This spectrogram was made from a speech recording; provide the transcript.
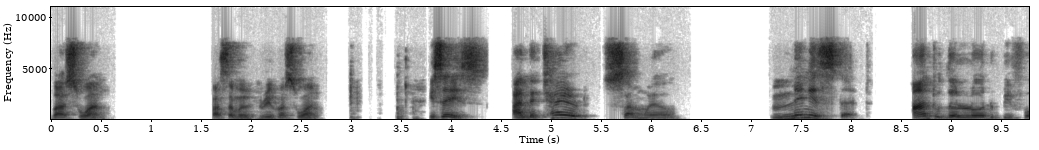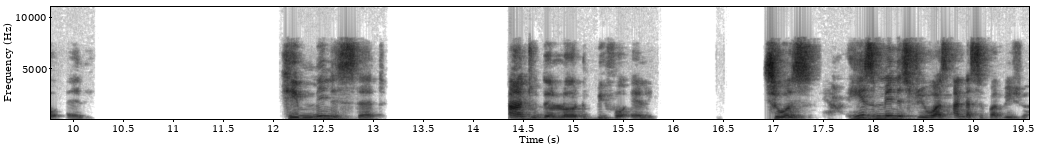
verse 1. First Samuel 3, verse 1. He says, And the child Samuel ministered unto the Lord before Eli. He ministered unto the Lord before Eli. She was his ministry was under supervision.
